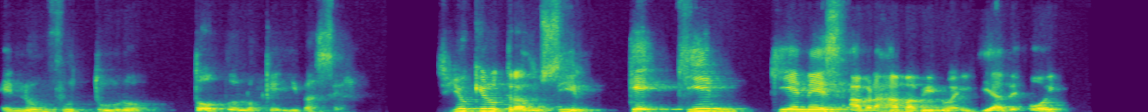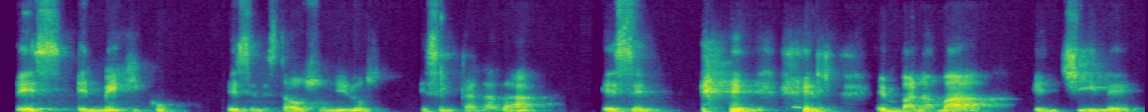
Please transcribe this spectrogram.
en un futuro todo lo que iba a ser. Si yo quiero traducir ¿qué, quién, quién es Abraham vino el día de hoy, es en México, es en Estados Unidos, es en Canadá, es en en, Panamá, en Chile,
